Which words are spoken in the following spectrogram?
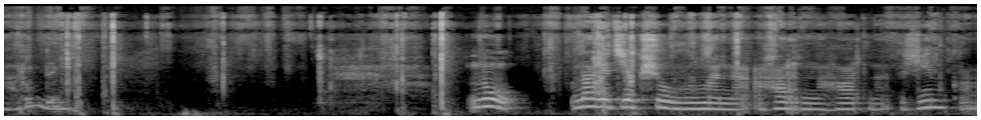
грудень. Ну, навіть якщо ви в мене гарна, гарна жінка,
